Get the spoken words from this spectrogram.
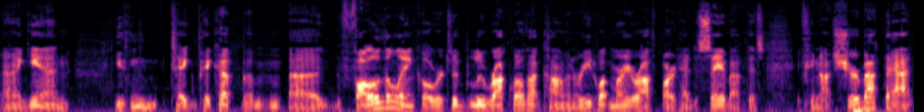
And again, you can take pick up, um, uh, follow the link over to lewrockwell.com and read what Murray Rothbard had to say about this. If you're not sure about that,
